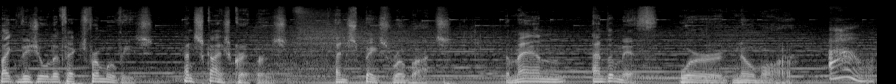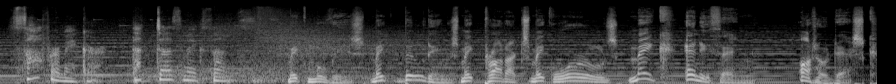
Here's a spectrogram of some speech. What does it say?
like visual effects for movies, and skyscrapers, and space robots. The man and the myth were no more. Oh, software maker. That does make sense. Make movies, make buildings, make products, make worlds, make anything. Autodesk.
